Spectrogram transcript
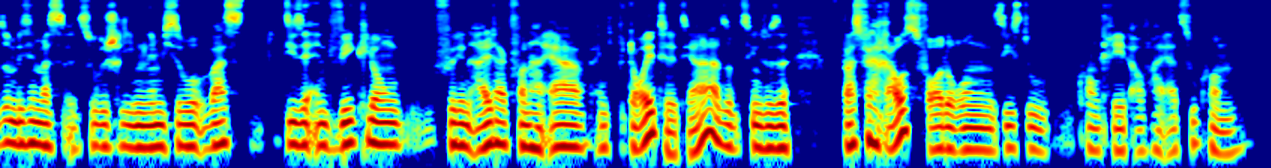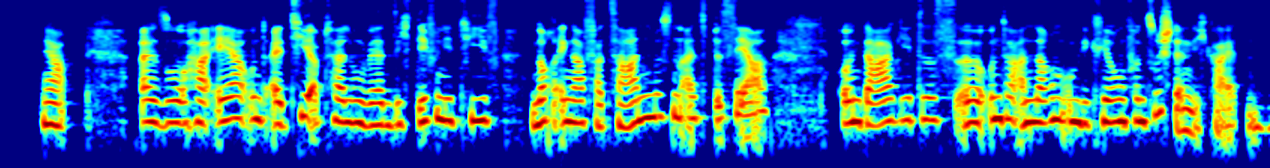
so ein bisschen was äh, zugeschrieben, nämlich so, was diese Entwicklung für den Alltag von HR eigentlich bedeutet, ja, also beziehungsweise was für Herausforderungen siehst du konkret auf HR zukommen? Ja, also HR und IT-Abteilung werden sich definitiv noch enger verzahnen müssen als bisher. Und da geht es äh, unter anderem um die Klärung von Zuständigkeiten.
